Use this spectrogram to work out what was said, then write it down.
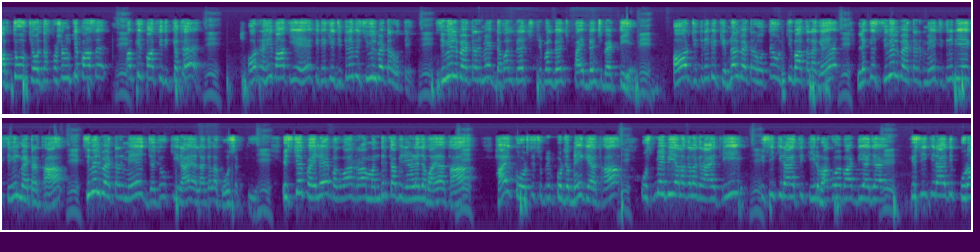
अब तो केवल दस परसेंट उनके पास है। अब किस बात की दिक्कत है? और रही बात यह है कि देखिए जितने भी सिविल मैटर होते हैं सिविल मैटर में double bench triple bench five bench बैठती है। और जितने भी क्रिमिनल मैटर होते हैं उनकी बात अलग है। लेकिन सिविल मैटर में जितने भी एक सिविल मैटर था सिविल मैटर में जजों की राय अलग अलग हो सकती है। इसके पहले भगवान राम मंदिर का भी निर्णय जब आया था हाई कोर्ट से सुप्रीम कोर्ट जब नहीं गया था उसमें भी अलग अलग राय थी। किसी की राय थी तीन भागों में बांट दिया जाए। किसी की राय थी पूरा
